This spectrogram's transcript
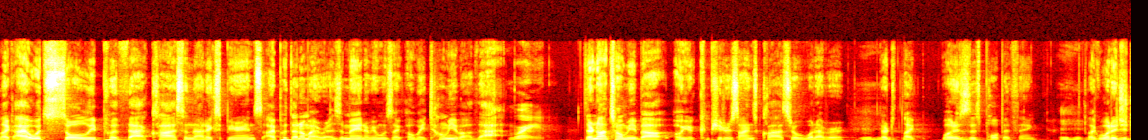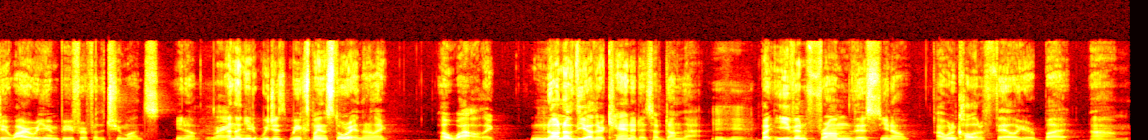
like I would solely put that class and that experience. I put that on my resume, and everyone was like, "Oh wait, tell me about that." Right. They're not telling me about oh your computer science class or whatever. Mm-hmm. They're like, "What is this pulpit thing?" Like, what did you do? Why were you in Beaufort for the two months? You know, Right. and then you, we just we explain the story, and they're like, "Oh wow, like none of the other candidates have done that." Mm-hmm. But even from this, you know, I wouldn't call it a failure, but um,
